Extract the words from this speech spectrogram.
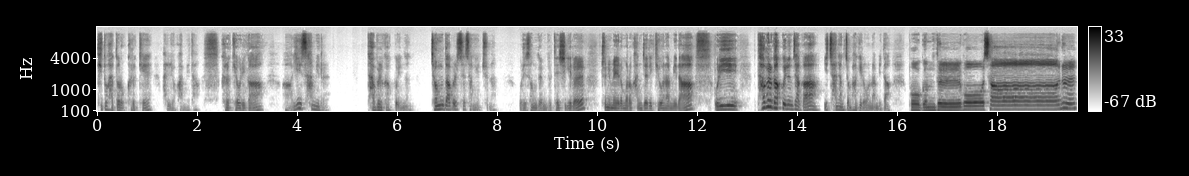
기도하도록 그렇게 하려고 합니다. 그렇게 우리가 어, 이 3일을 답을 갖고 있는 정답을 세상에 주는 우리 성도님들 되시기를 주님의 이름으로 간절히 기원합니다. 우리 답을 갖고 있는 자가 이 찬양 좀 하기를 원합니다. 복음 들고 산을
